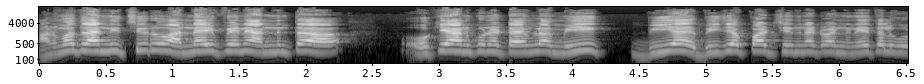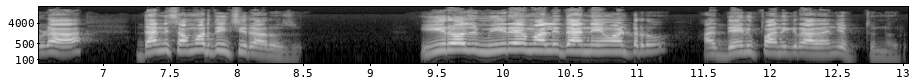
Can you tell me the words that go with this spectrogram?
అనుమతులు అన్ని ఇచ్చిర్రు అన్నీ అయిపోయినాయి అన్నంత ఓకే అనుకున్న టైంలో మీ బిఏ బీజేపీ పార్టీ చెందినటువంటి నేతలు కూడా దాన్ని సమర్థించిర్రు ఆ రోజు. ఈరోజు మీరే మళ్ళీ దాన్ని ఏమంటారు? అది దేనికి పనికి రాదని చెప్తున్నారు.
